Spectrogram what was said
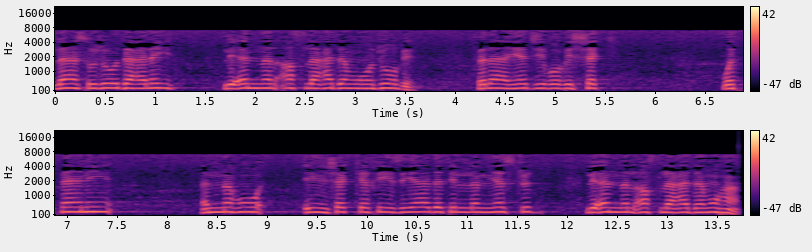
لا سجود عليه لأن الأصل عدم وجوبه فلا يجب بالشك. والثاني أنه إن شك في زيادة لم يسجد لأن الأصل عدمها.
